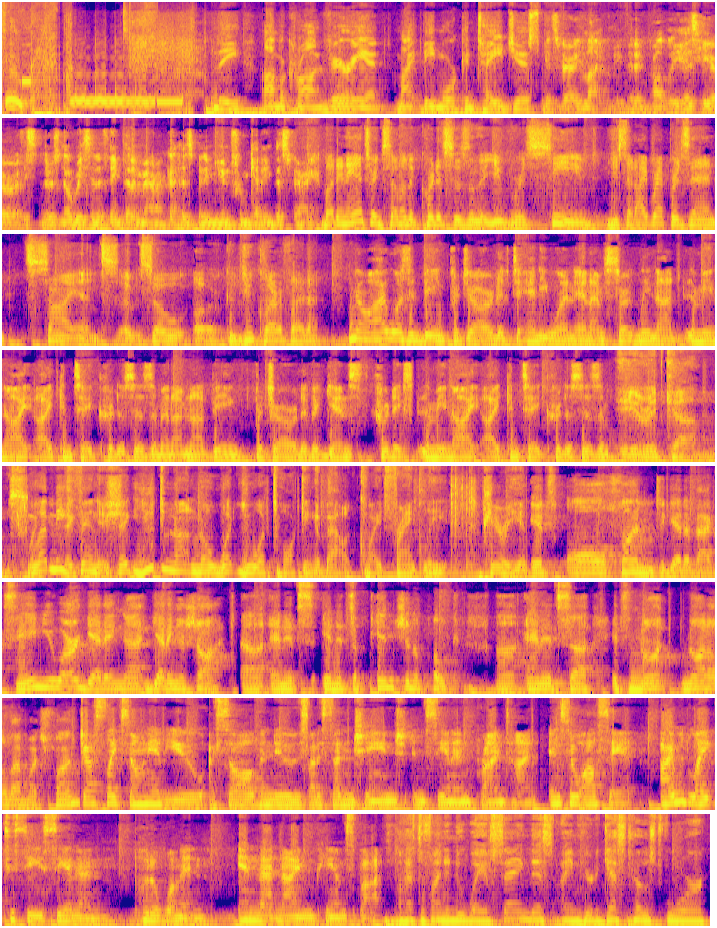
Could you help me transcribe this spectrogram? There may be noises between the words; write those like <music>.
two. The Omicron variant might be more contagious. It's very likely that it probably is here. It's, there's no reason to think that America has been immune from getting this variant. But in answering some of the criticism that you've received, you said, I represent science. Uh, so uh, could you clarify that? No, I wasn't being pejorative to anyone, and I'm certainly not. I mean, I, I can take criticism, and I'm not being pejorative against critics. I mean, I, I can take criticism. Here it comes. Let me finish. You do not know what you are talking about, quite frankly. Period. It's all fun to get a vaccine. You are getting uh, getting a shot, uh, and it's and it's a pinch and a poke, uh, and it's uh, it's not not all that much fun. Just like so many of you, I saw the news about a sudden change in CNN prime time, and so I'll say it. I would like to see CNN put a woman in that 9 p.m. spot. I'll have to find a new way of saying this. I am here to guest host for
